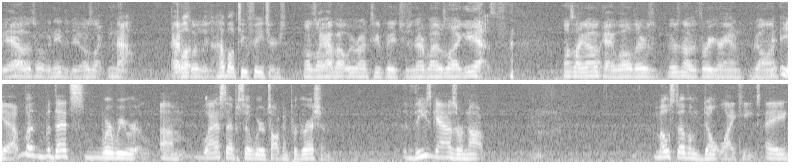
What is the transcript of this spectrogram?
Yeah, that's what we need to do. I was like, no, How about- absolutely How about two features? I was like, how about we run two features? And everybody was like, yes. I was like, okay, well, there's there's another three grand gone. Yeah, but but that's where we were. Um, last episode we were talking progression. These guys are not. Most of them don't like heats. A,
